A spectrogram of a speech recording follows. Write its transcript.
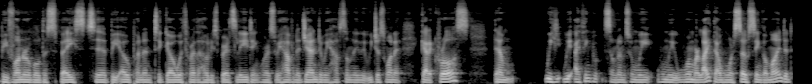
be vulnerable, the space to be open and to go with where the Holy Spirit's leading. Whereas we have an agenda, we have something that we just want to get across, then we, we I think sometimes when we when we when we're like that, when we're so single minded,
